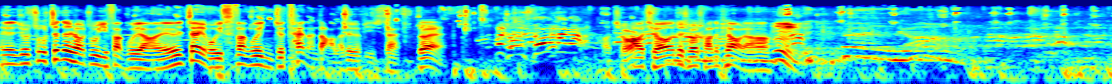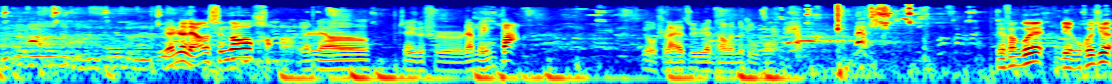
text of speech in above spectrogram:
现在就注真的是要注意犯规啊，因为再有一次犯规你就太难打了这个比赛。对，好球，好球，这球传的漂亮啊！嗯。袁振良身高好啊，袁振良这个是两米零八。又是来自于袁唐文的助攻，别犯规，领回去。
